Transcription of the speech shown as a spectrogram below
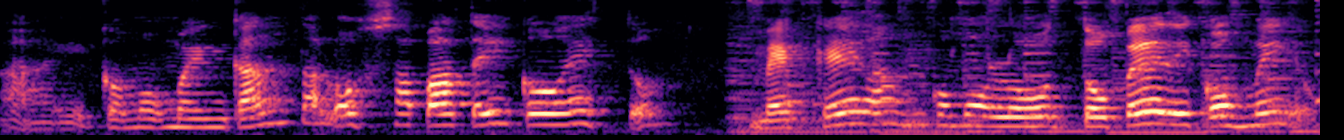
Ay, como me encantan los zapaticos estos. Me quedan como los ortopédicos míos.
